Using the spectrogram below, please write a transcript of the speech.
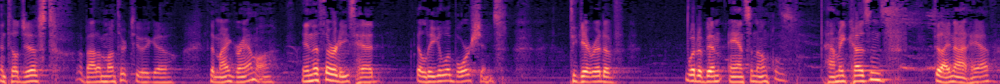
until just about a month or two ago that my grandma in the 30s had illegal abortions to get rid of would have been aunts and uncles. How many cousins did I not have?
